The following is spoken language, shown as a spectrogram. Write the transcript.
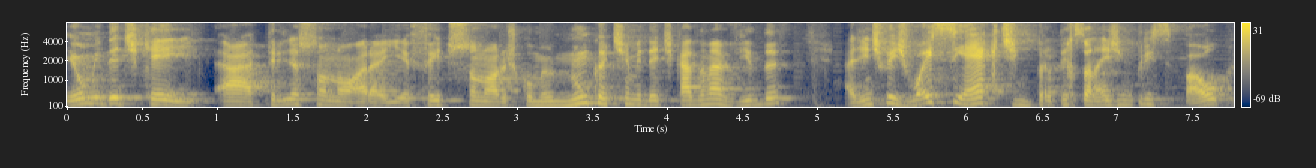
Eu me dediquei a trilha sonora e efeitos sonoros como eu nunca tinha me dedicado na vida. A gente fez voice acting para personagem principal.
